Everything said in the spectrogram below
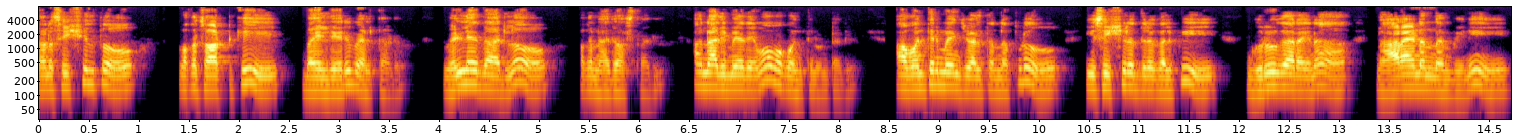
తన శిష్యులతో ఒక చోటుకి బయలుదేరి వెళ్తాడు. వెళ్ళే దారిలో ఒక నది వస్తుంది. ఆ నది మీద ఏమో ఒక వంతెన ఉంటుంది. ఆ వంతెన మేంచి వెళ్తున్నప్పుడు ఈ శిష్యులిద్దరూ కలిపి గురువుగారైన నారాయణన్ నంబిని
